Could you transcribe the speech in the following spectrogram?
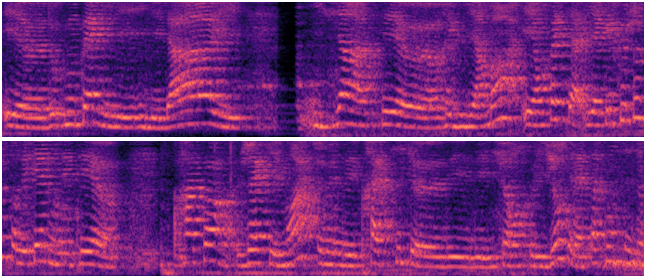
Et euh, donc mon père il est, là, il, vient assez euh, régulièrement et en fait il y a, quelque chose sur lequel on était raccord, Jacques et moi, sur une des pratiques des, des, différentes religions, c'est la circoncision.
